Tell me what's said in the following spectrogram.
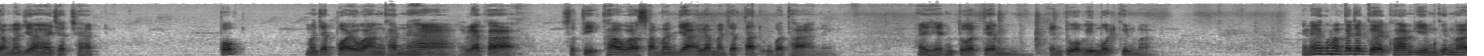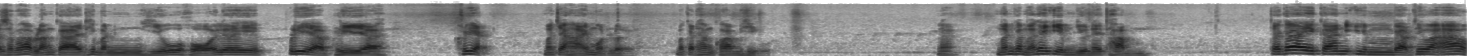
สัมปชัญญะให้ชัดๆปุ๊บมันจะปล่อยวางขันห้าแล้วก็สติเข้ากับสัมปชัญญะแล้วมันจะตัดอุปทานให้เห็นตัวเต็มเห็นตัววิมุตต์ขึ้นมาอย่างนี้มันก็จะเกิดความอิ่มขึ้นมาสภาพร่างกายที่มันหิวโหยเลยเปรี้ยเพลียเครียดมันจะหายหมดเลย มันกระทั่งความหิวนะมันก็เหมือนกับอิ่มอยู่ในธรรม แต่ก็ไอการอิ่มแบบที่ว่าอ้าว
